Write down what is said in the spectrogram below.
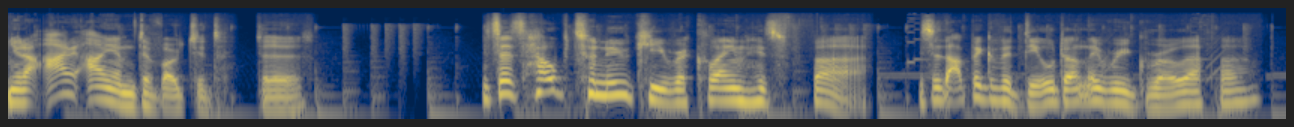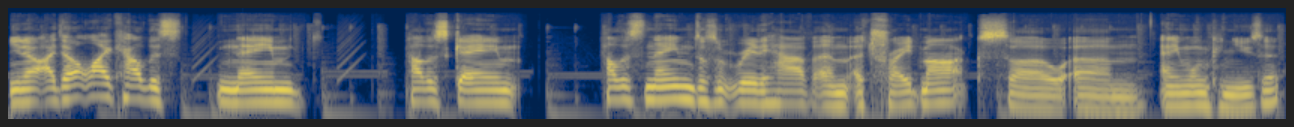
You know, I, I am devoted to this. It says, help Tanuki reclaim his fur. Is it that big of a deal? Don't they regrow their fur? You know, I don't like how this name, how this game how this name doesn't really have um, a trademark, so um, anyone can use it.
